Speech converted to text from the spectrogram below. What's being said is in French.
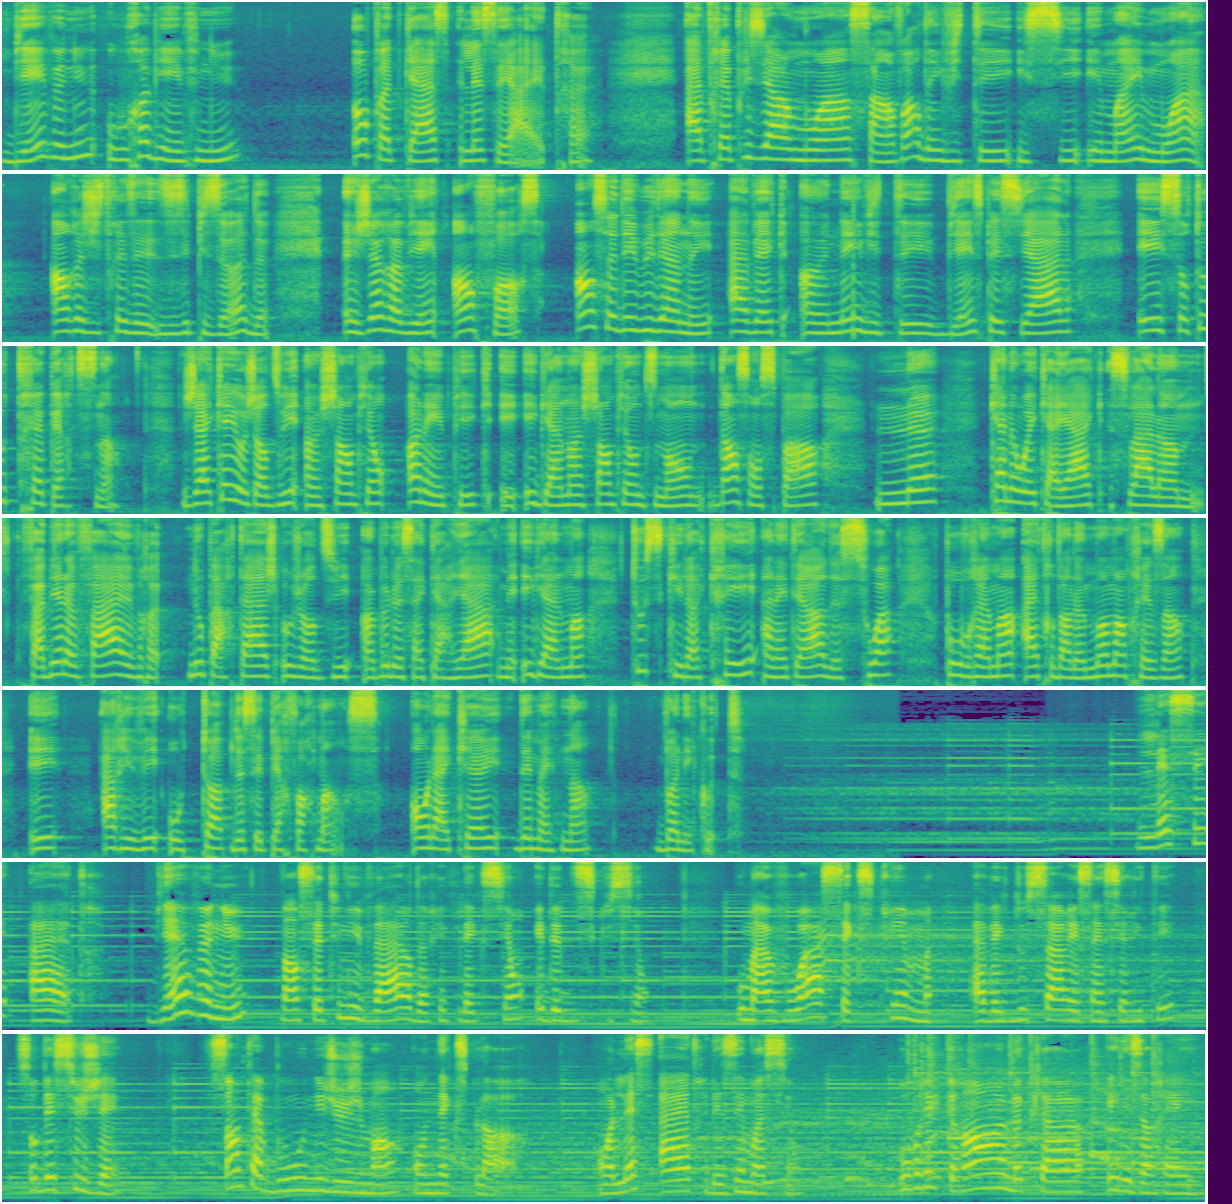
Bienvenue ou re-bienvenue au podcast Laissez être. Après plusieurs mois sans avoir d'invité ici et même moi enregistrer des, épisodes, je reviens en force en ce début d'année avec un invité bien spécial et surtout très pertinent. J'accueille aujourd'hui un champion olympique et également champion du monde dans son sport, le canoë-kayak slalom. Fabien Lefebvre nous partage aujourd'hui un peu de sa carrière, mais également tout ce qu'il a créé à l'intérieur de soi pour vraiment être dans le moment présent et arriver au top de ses performances. On l'accueille dès maintenant. Bonne écoute. Laissez être. Bienvenue dans cet univers de réflexion et de discussion, où ma voix s'exprime avec douceur et sincérité sur des sujets. Sans tabou ni jugement, on explore. On laisse être les émotions. Ouvrez grand le cœur et les oreilles.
